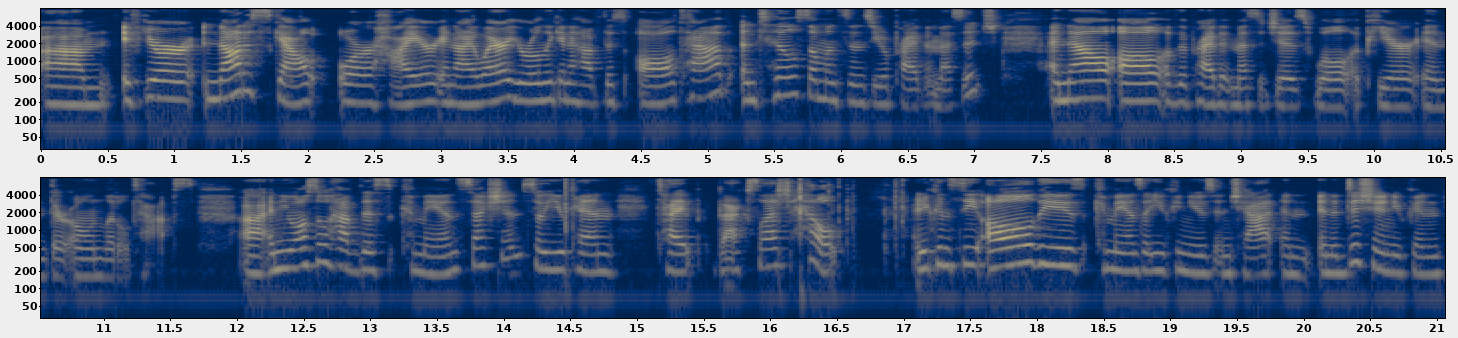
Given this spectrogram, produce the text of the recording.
um, if you're not a scout or higher in Eyewire, you're only going to have this all tab until someone sends you a private message. And now all of the private messages will appear in their own little tabs. Uh, and you also have this command section, so you can type backslash help and you can see all these commands that you can use in chat. And in addition, you can,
